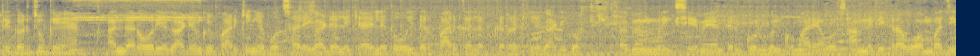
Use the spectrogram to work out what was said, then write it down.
एंट्री कर चुके हैं। अंदर और ये गाड़ियों की पार्किंग है, बहुत सारी गाड़ियाँ लेके आए ले तो इधर पार्क अलग कर रखी है गाड़ी को। अभी हम रिक्शे में इधर गोल गोल घुमा रहे हैं और सामने दिख रहा वो अम्बाजी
